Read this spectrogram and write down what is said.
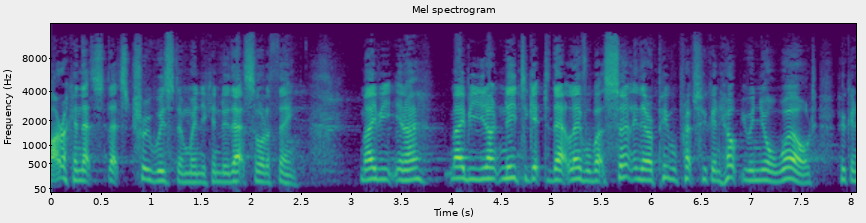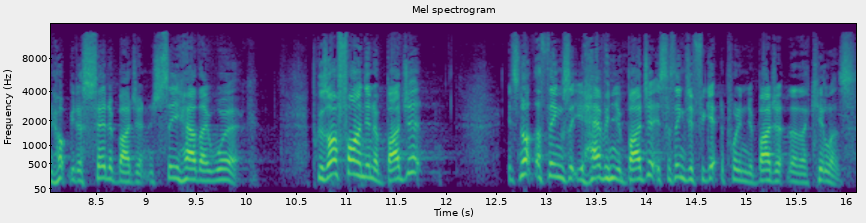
I reckon that's, that's true wisdom when you can do that sort of thing. Maybe, you know, maybe you don't need to get to that level, but certainly there are people perhaps who can help you in your world who can help you to set a budget and see how they work. Because I find in a budget, it's not the things that you have in your budget, it's the things you forget to put in your budget that are killers.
